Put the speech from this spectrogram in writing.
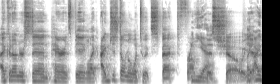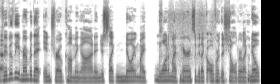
I could understand parents being like, I just don't know what to expect from Yeah. this show. Like yeah. I vividly remember that intro coming on and just like knowing my one of my parents would be like over the shoulder, like, nope.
